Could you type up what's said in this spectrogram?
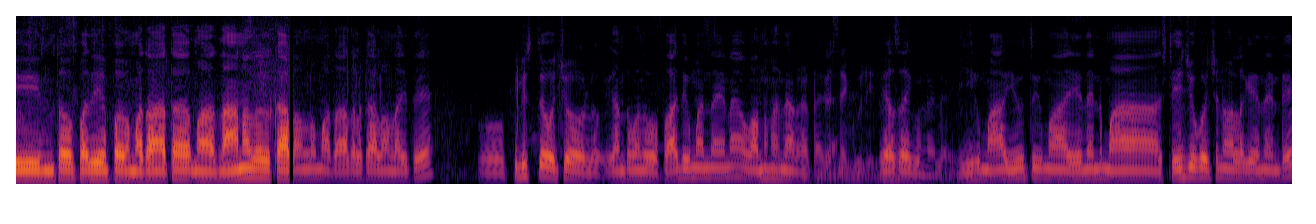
ఈ ఇంత పది మా తాత మా నాన్నల కాలంలో మా తాతల కాలంలో అయితే పిలిస్తే వచ్చేవాళ్ళు. ఎంతమంది పాతిక మంది అయినా వంద మంది అయినా అట్ట. వ్యవసాయ కూలీలు. వ్యవసాయ కూలీలే. ఇక మా యూత్కి మా ఏంటంటే మా స్టేజ్కి వచ్చిన వాళ్ళకి ఏంటంటే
